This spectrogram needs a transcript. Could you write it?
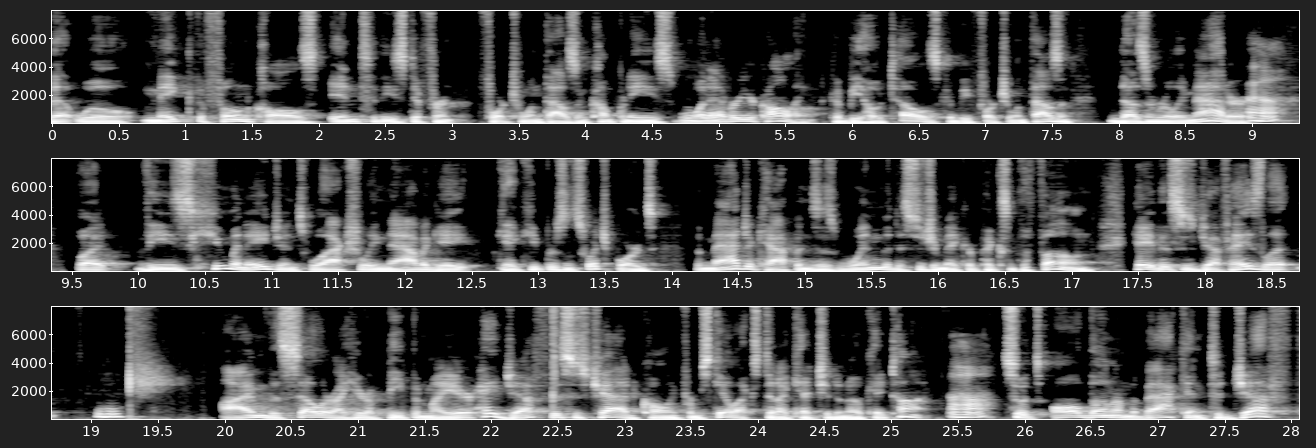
that will make the phone calls into these different Fortune 1000 companies, Mm-hmm. whatever you're calling. Could be hotels, could be Fortune 1000, doesn't really matter. Uh-huh. But these human agents will actually navigate gatekeepers and switchboards. The magic happens is when the decision maker picks up the phone. Hey, this is Jeff Hayzlett. I'm the seller. I hear a beep in my ear. Hey, Jeff, this is Chad calling from ScaleX. Did I catch it in okay time? Uh-huh. So it's all done on the back end to Jeff,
